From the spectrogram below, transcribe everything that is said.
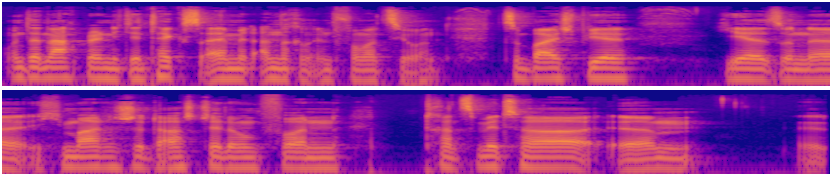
und danach blende ich den Text ein mit anderen Informationen. Zum Beispiel hier so eine schematische Darstellung von Transmitter, ähm, äh,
